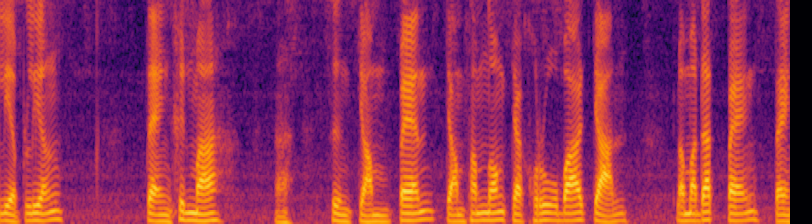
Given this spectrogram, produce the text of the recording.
เรียบเลี้ยงแต่งขึ้นมานะซึ่งจำแป้นจำทำนองจากครูบาอาจารย์เรามาดัดแปลงแต่ง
